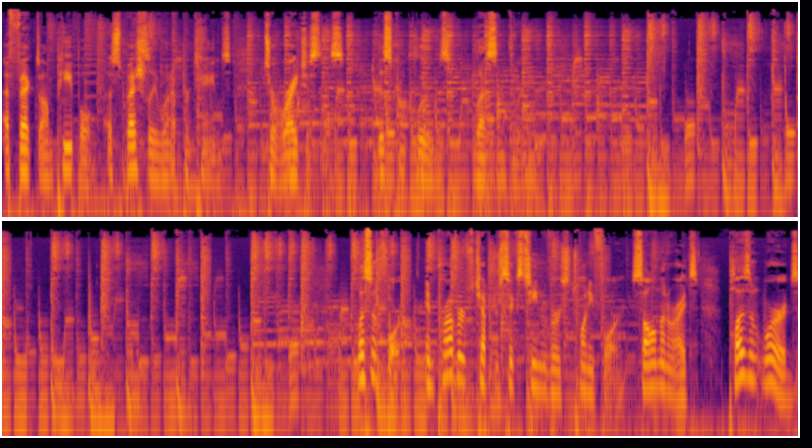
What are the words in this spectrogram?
effect on people, especially when it pertains to righteousness. This concludes Lesson 3. Lesson 4. In Proverbs chapter 16 verse 24, Solomon writes, "Pleasant words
